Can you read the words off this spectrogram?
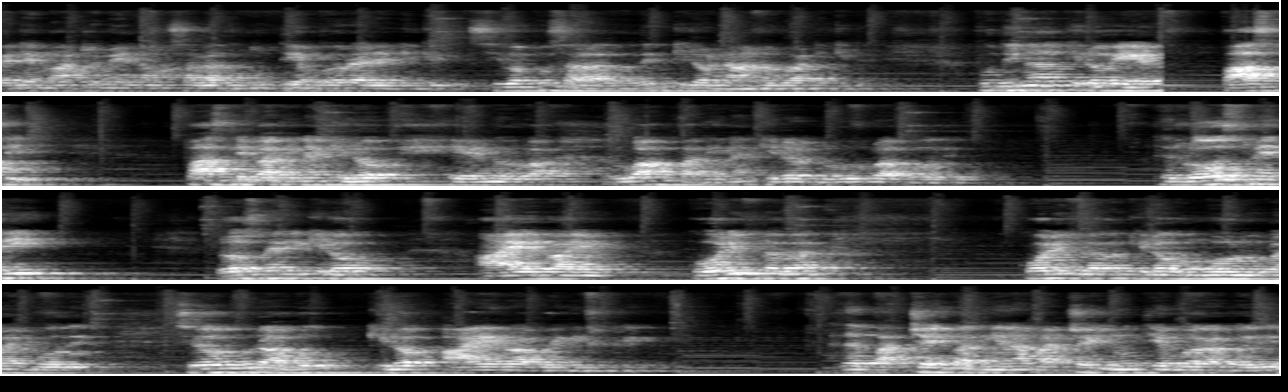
விலை மாற்றமே இல்லாமல் சலாது நூற்றி ஐம்பது ரூபாய் நிற்கிது சிவப்பு சலாது வந்து கிலோ நானூறுரூவா நிற்கிது புதினா கிலோ ஏழு பாஸ்தி. பாஸ்தி பார்த்தீங்கன்னா கிலோ எழுநூறுவா ரூபா. பார்த்தீங்கன்னா கிலோ நூறுரூவா போகுது. ரோஸ்மெரி ரோஸ்மெரி கிலோ ஆயிரம் ரூபாயும் கோலிஃப்ளவர் கோலிஃப்ளவர் கிலோ ஒம்பது ரூபாயும் போகுது. சிவப்பு ராபு கிலோ ஆயிரம் ரூபா போய்கிட்டு இருக்கு. அது பச்சை பார்த்தீங்கன்னா பச்சை நூற்றி ஐம்பது ரூபா போகுது.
